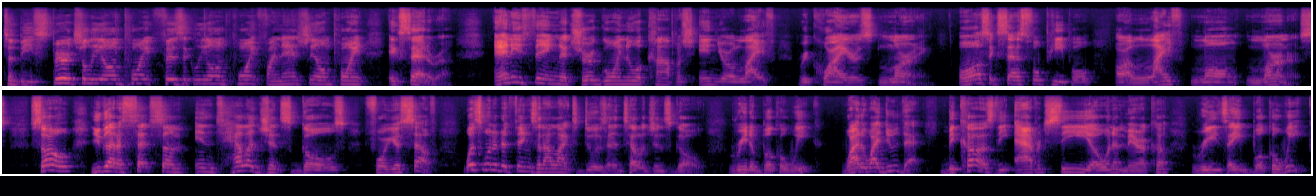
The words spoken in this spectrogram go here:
to be spiritually on point, physically on point, financially on point, etc. anything that you're going to accomplish in your life requires learning. All successful people are lifelong learners. So you got to set some intelligence goals for yourself. What's one of the things that I like to do as an intelligence goal? Read a book a week. Why do I do that? Because the average CEO in America reads a book a week.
